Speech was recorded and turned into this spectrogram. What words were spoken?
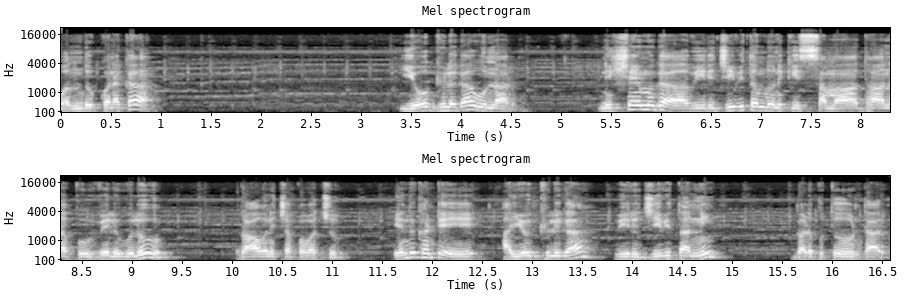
పొందుకొనక యోగ్యులుగా ఉన్నారు. నిశ్చయముగా వీరి జీవితంలోనికి సమాధానపు వెలుగులు రావని చెప్పవచ్చు. ఎందుకంటే అయోగ్యులుగా వీరు జీవితాన్ని గడుపుతూ ఉంటారు.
